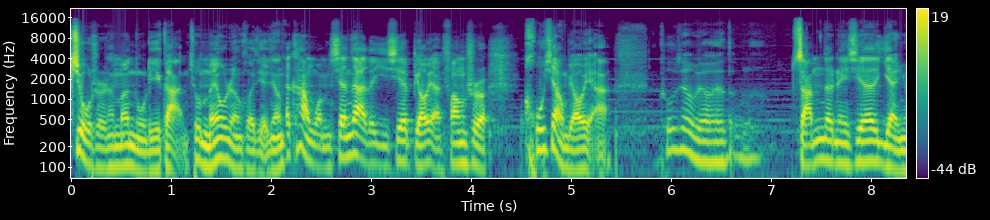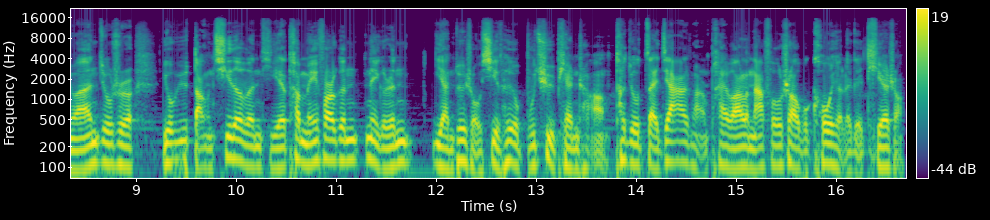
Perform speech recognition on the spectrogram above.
就是他妈努力干，就没有任何捷径。看我们现在的一些表演方式，抠像表演，抠像表演怎么了？咱们的那些演员就是由于档期的问题，他没法跟那个人演对手戏，他就不去片场，他就在家反正拍完了拿 Photoshop 抠下来给贴上。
